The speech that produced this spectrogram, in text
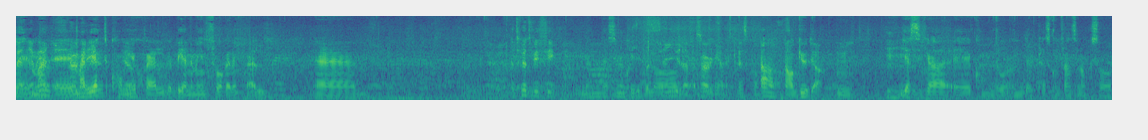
eh, eh, Mar- eh, Mariette kom ju själv, Benjamin frågade själv. Ehm, Jag tror att vi fick men det är som en skivbolag. fyra alltså, lite- på presskonferensen. Ja, ja gud ja. Mm. Jessica eh, kom då under presskonferensen också.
